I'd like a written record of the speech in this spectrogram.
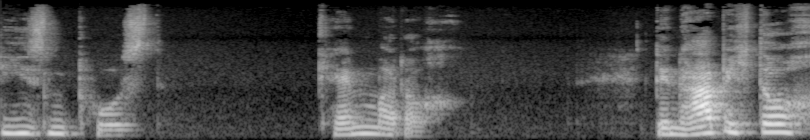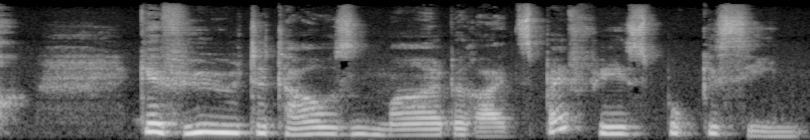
diesen Post kennen wir doch. Den habe ich doch gefühlte tausendmal bereits bei Facebook gesehen.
